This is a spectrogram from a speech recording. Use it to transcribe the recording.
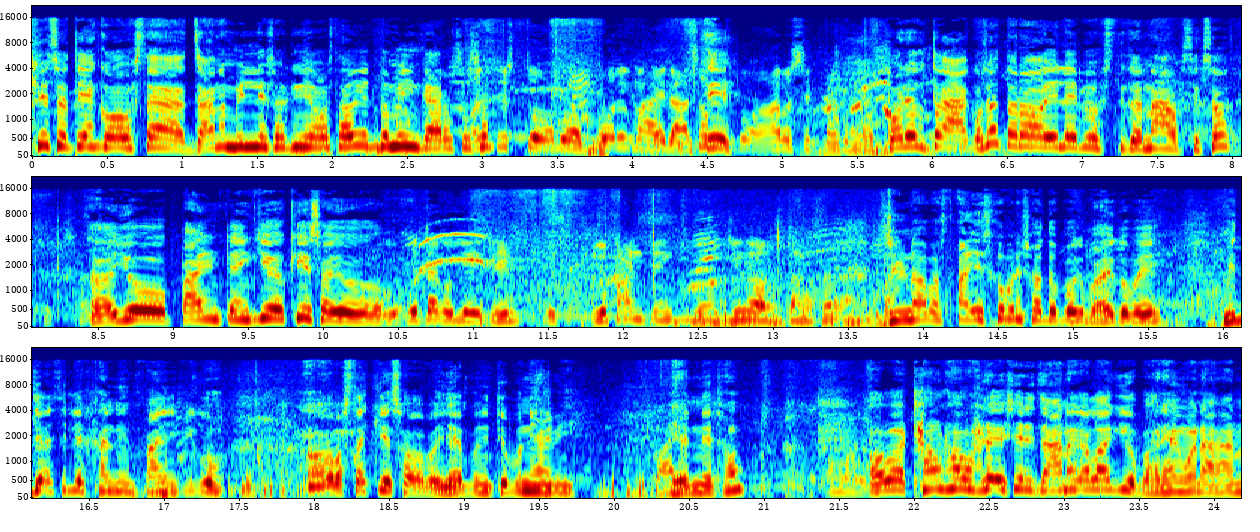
के छ त्यहाँको अवस्था? जान मिल्ने सकिने अवस्था हो एकदमै गाह्रो छ सर? त्यस्तो अब प्रयोगमा आइरहेको छ आवश्यकताको प्रयोग त आएको छ तर यसलाई व्यवस्थित गर्न आवश्यक छ। यो पानी ट्याङ्की हो के छ यो? यताको यो पानी ट्याङ्की जीर्ण अवस्थामा छ। जीर्ण अवस्था यसको पनि सदुपयोग भएको भए विद्यार्थीले खाने पानी पिएको अवस्था के छ अब? यहाँ पनि त्यो पनि हामी हेर्नेछौँ अब ठाउँ ठाउँबाट यसरी जानका लागि हो भर्याङ बनाहान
